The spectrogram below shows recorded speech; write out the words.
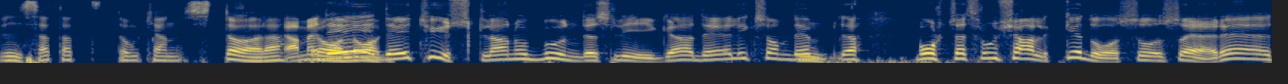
visat att de kan störa Ja men bra det är, lag. det är Tyskland och Bundesliga. Det är liksom, det, Mm. det, bortsett från Schalke då, så, så är det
